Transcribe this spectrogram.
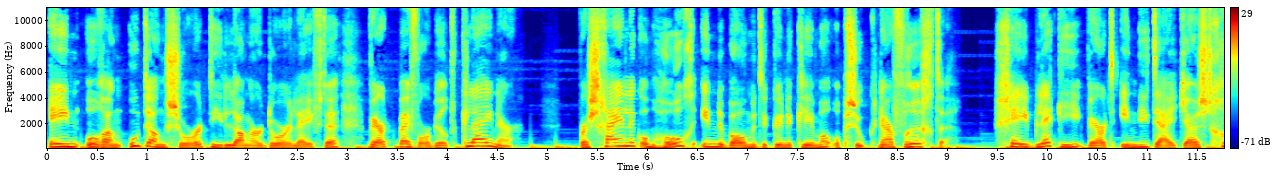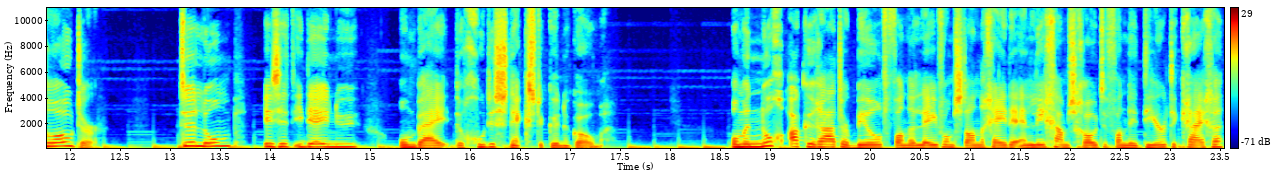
Een orang-oetang-soort die langer doorleefde, werd bijvoorbeeld kleiner. Waarschijnlijk om hoog in de bomen te kunnen klimmen op zoek naar vruchten. G. blackie werd in die tijd juist groter. Te lomp is het idee nu om bij de goede snacks te kunnen komen. Om een nog accurater beeld van de leefomstandigheden en lichaamsgrootte van dit dier te krijgen,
